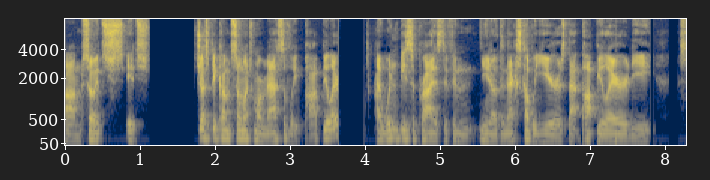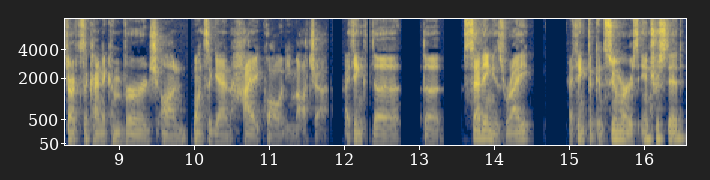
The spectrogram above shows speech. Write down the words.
Um, so it's it's just become so much more massively popular. I wouldn't be surprised if in you know the next couple years that popularity starts to kind of converge on once again high quality matcha. I think the the setting is right. I think the consumer is interested.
